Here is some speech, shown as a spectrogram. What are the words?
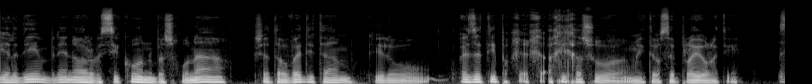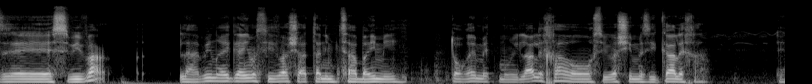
לילדים, בני נוער בסיכון בשכונה, כשאתה עובד איתם, כאילו, איזה טיפ הכי, הכי חשוב, אם היית עושה פריוריטי? זה סביבה. להבין רגע אם הסביבה שאתה נמצא בה, אם היא תורמת, מועילה לך, או סביבה שהיא מזיקה לך. אה,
